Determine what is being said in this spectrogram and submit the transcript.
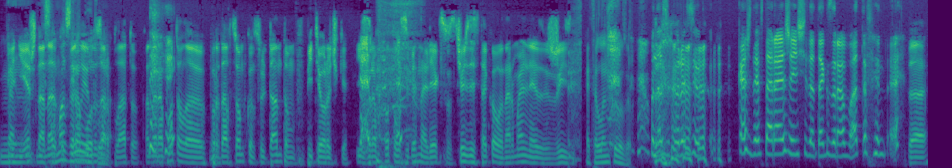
Не- Конечно, не она сама купила ее на заработала. зарплату. Она работала продавцом-консультантом в пятерочке и заработала себе на Lexus. Что здесь такого? Нормальная жизнь. Это Land Cruiser. У нас в городе каждая вторая женщина так зарабатывает, да? Да.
